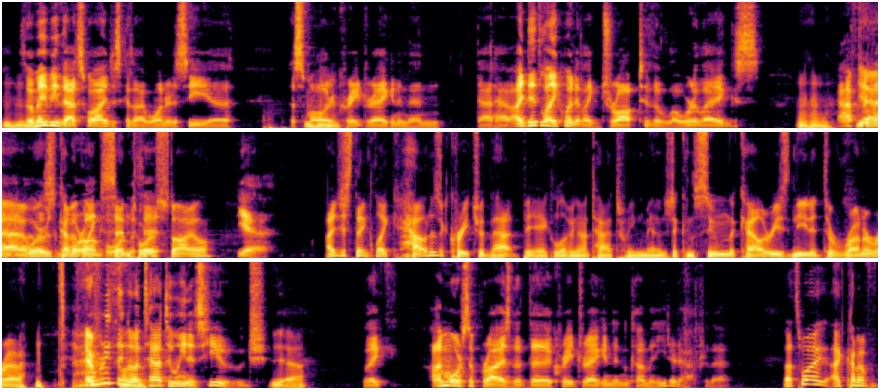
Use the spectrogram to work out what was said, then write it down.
Mhm. so maybe that's why just because i wanted to see a, a smaller Mhm. krayt dragon and then that happened i did like when it like dropped to the lower legs Mhm. after yeah, that where it was kind of on like centaur style. yeah I just think like, how does a creature that big living on Tatooine manage to consume the calories needed to run around? everything on Um, tatooine is huge yeah, like i'm more surprised that the krayt dragon didn't come and eat it after that that's why I kind of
